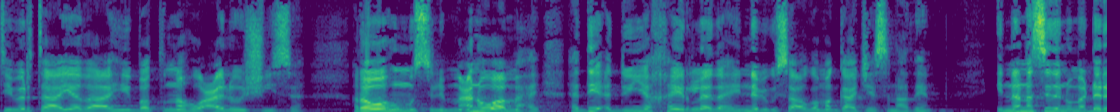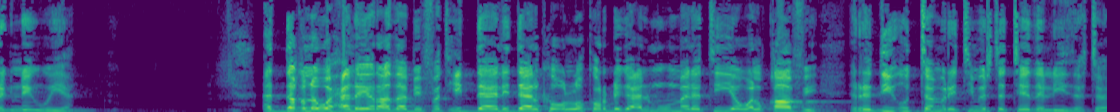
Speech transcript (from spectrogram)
timirta ayada ahi batnahu calooshiisa. Rawaahu muslim. Macnuhu waa maxay? Haddii adduunye khayr leedahay nebigu saa ugama gaajaysnaadeen inana sidan uma dheragnayn weeyaan addaqla waxaa la yidhahdaa bifatxi daali daalka oo la kordhiga almuhmalati iyo walqaafi radii'u tamri timirta teeda liidata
